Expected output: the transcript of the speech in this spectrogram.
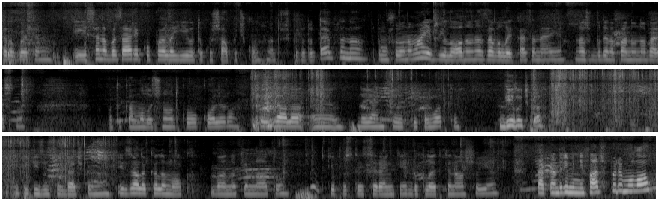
це робити. І ще на базарі купила їй таку шапочку. Вона трошки тут утеплена, тому що вона має білу, але вона завелика за неї. Вона ж буде, напевно, на весну. Отака молочного такого кольору. Взяла е, Даянці такі колготки. Білочка. І такі зі сердечками. І взяла килимок в ванну кімнату. Ну, такий простий сиренький до плитки нашої. Так, Андрій мені фарш перемолов.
